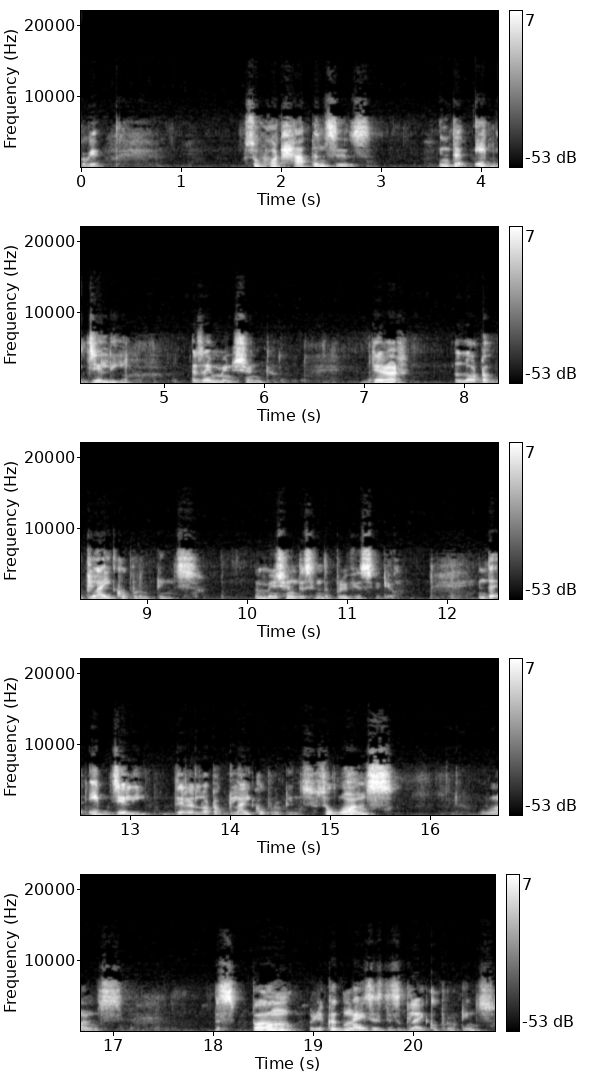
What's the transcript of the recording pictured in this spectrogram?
okay so what happens is in the egg jelly as I mentioned there are a lot of glycoproteins. I mentioned this in the previous video. In the egg jelly, there are a lot of glycoproteins. So once, once the sperm recognizes these glycoproteins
